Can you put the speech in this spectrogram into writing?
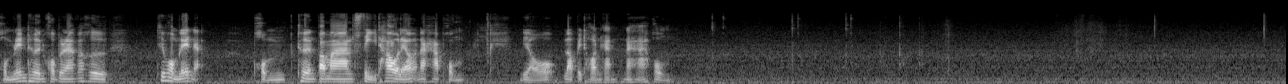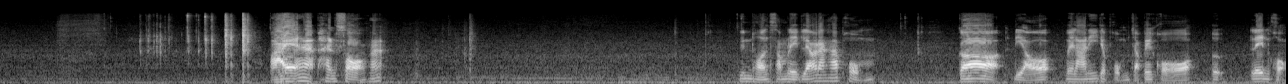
ผมเล่นเทิร์นครบแล้วนะก็คือ ที่ผมเล่นอะ ผมเทิร์นประมาณสี่เท่าแล้วนะครับผม เดี๋ยวเราไปถอนกันนะฮะผมไปฮะพันสองฮะขึ้นถอนสำเร็จแล้วนะครับผม ก็เดี๋ยวเวลานี้เดี๋ยวผมจะไปขอเออเล่นของ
